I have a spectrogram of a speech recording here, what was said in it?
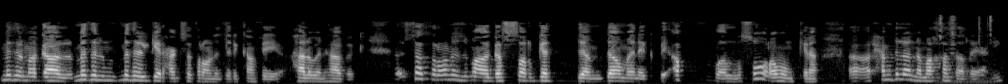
مثل ما قال مثل مثل ال gear حق سيث رولنز اللي كان في Halloween Havoc سيث رولنز ما قصر قدم دومينيك بأفضل صورة ممكنة. آه الحمد لله إنه ما خسر يعني.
